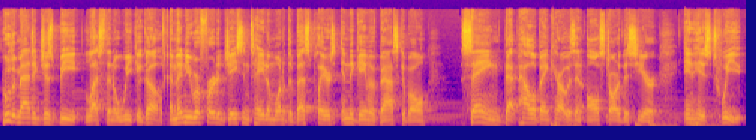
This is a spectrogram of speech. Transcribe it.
who the Magic just beat less than a week ago. And then you refer to Jayson Tatum, one of the best players in the game of basketball, saying that Paolo Banchero is an all-star this year in his tweet.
